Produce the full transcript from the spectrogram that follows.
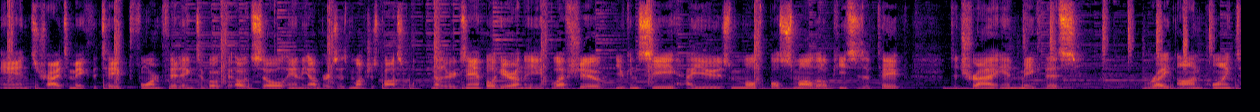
and tried to make the tape form-fitting to both the outsole and the uppers as much as possible. Another example here on the left shoe, you can see I used multiple small little pieces of tape to try and make this right on point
